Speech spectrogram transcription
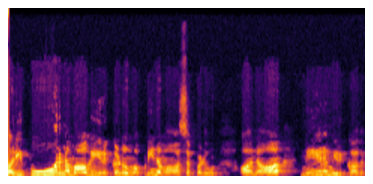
பரிபூர்ணமாக இருக்கணும் அப்படின்னு நம்ம ஆசைப்படுவோம். ஆனா நேரம் இருக்காது.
